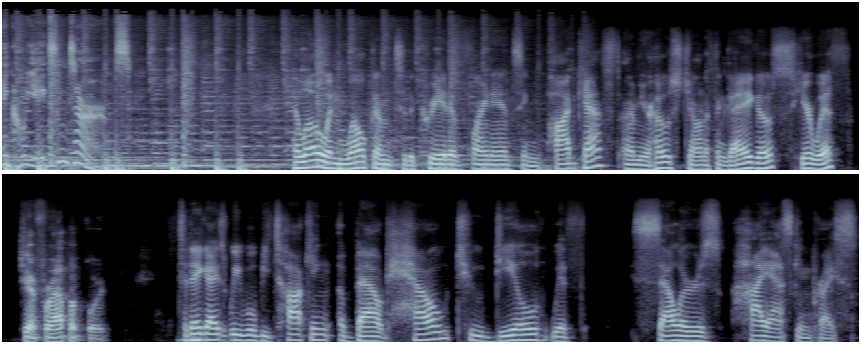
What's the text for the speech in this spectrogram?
and create some terms. Hello and welcome to the Creative Financing Podcast. I'm your host, Jonathan Gallegos, here with Jeff Rappaport. Today, guys, we will be talking about how to deal with sellers' high asking price.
